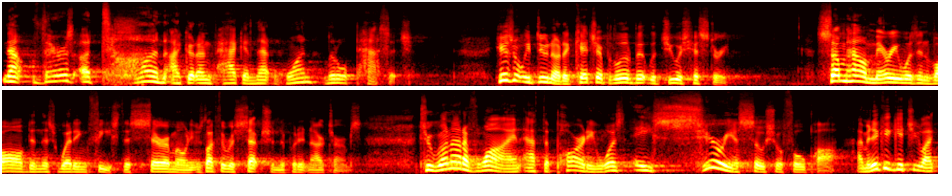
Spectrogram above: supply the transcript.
Now, there's a ton I could unpack in that one little passage. Here's what we do know to catch up a little bit with Jewish history. Somehow, Mary was involved in this wedding feast, this ceremony. It was like the reception, to put it in our terms. To run out of wine at the party was a serious social faux pas. I mean, it could get you like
